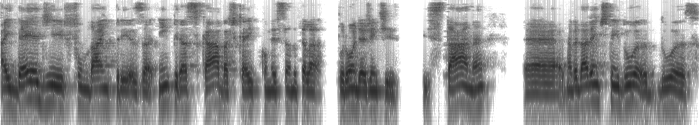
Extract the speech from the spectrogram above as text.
A ideia de fundar a empresa em Piracicaba, acho que aí começando pela por onde a gente está, né? É, na verdade, a gente tem duas, duas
